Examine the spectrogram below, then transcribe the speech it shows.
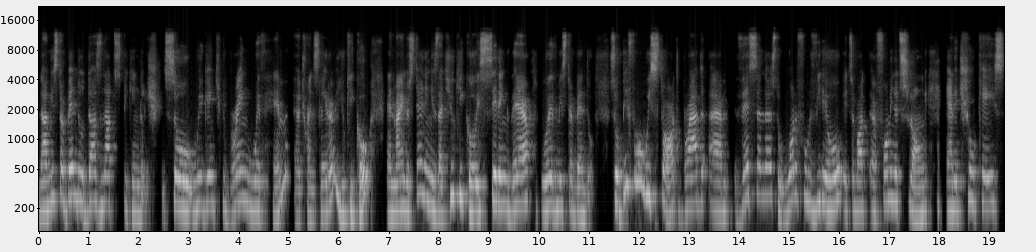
Now, Mr. Bendo does not speak English. So we're going to bring with him a translator, Yukiko. And my understanding is that Yukiko is sitting there with Mr. Bendo. So before we start, Brad, um, they sent us a wonderful video. It's about uh, four minutes long and it showcases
